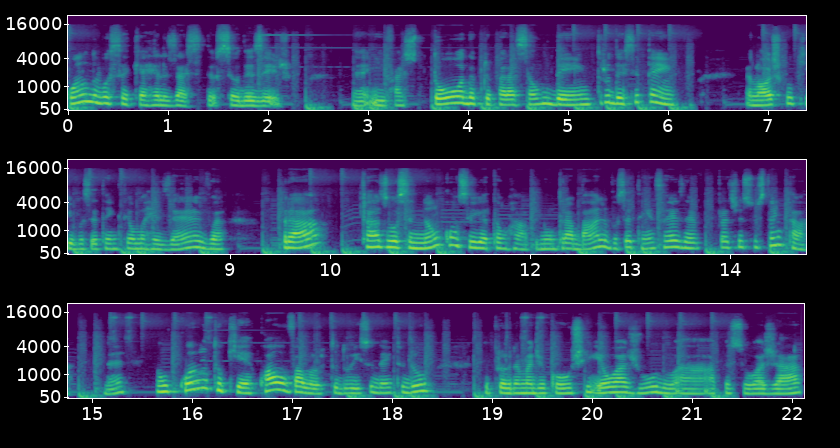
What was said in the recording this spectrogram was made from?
quando você quer realizar esse seu desejo. Né? E faz toda a preparação dentro desse tempo. É lógico que você tem que ter uma reserva para caso você não consiga tão rápido um trabalho, você tem essa reserva para te sustentar, né? Então, quanto que é, qual o valor, tudo isso dentro do, do programa de coaching, eu ajudo a, a pessoa já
